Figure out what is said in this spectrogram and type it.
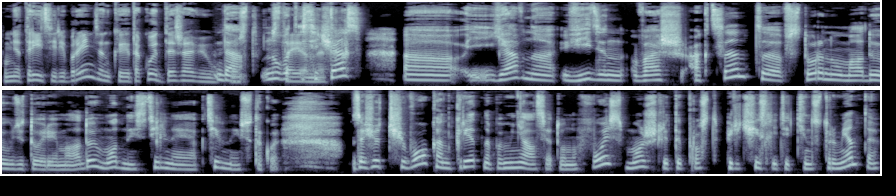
у меня третий ребрендинг и такой дежавю. Да, ну вот сейчас э, явно виден ваш акцент в сторону молодой аудитории, молодой, модной, стильной, активной и все такое. За счет чего конкретно поменялся tone of voice? Можешь ли ты просто перечислить эти инструменты,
